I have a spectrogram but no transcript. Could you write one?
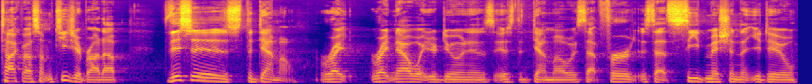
talk about something TJ brought up. This is the demo, right? Right now, what you're doing is is the demo. Is that first? Is that seed mission that you do?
